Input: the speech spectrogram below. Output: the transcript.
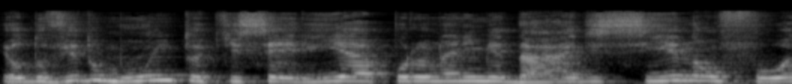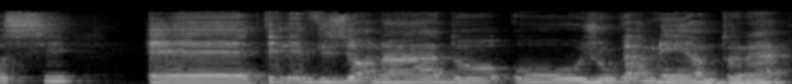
eu duvido muito que seria por unanimidade se não fosse é, televisionado o julgamento, né?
